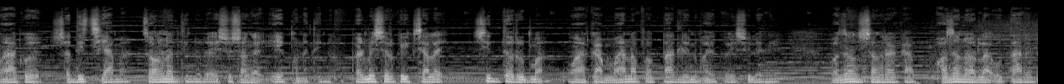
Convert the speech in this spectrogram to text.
उहाँको सदिच्छामा चल्न दिनु र यसोसँग एक हुन दिनु। परमेश्वरको इच्छालाई सिद्ध रूपमा उहाँका मानव अवतार लिनुभएको यसुले नै भजन सङ्ग्रहका भजनहरूलाई उतारेर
